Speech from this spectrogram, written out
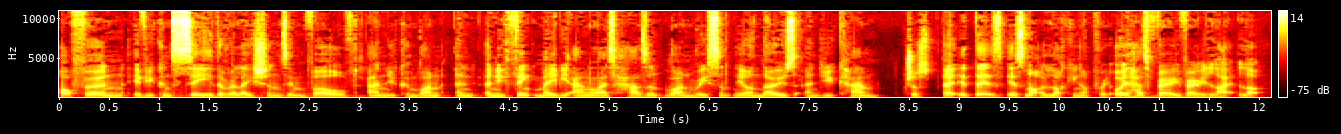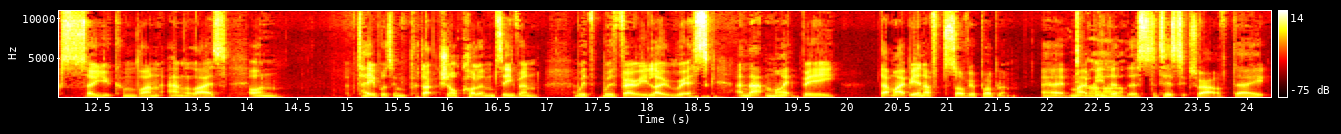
often if you can see the relations involved and you can run and, and you think maybe analyze hasn't run recently on those and you can just uh, it, it's not a locking operator or it has very very light locks so you can run analyze on tables in production or columns even with with very low risk, and that might be that might be enough to solve your problem. Uh, it might uh-huh. be that uh-huh. the statistics are out of date.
